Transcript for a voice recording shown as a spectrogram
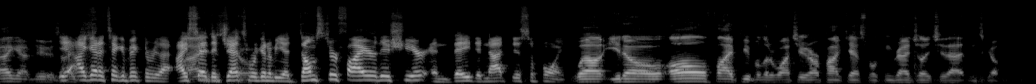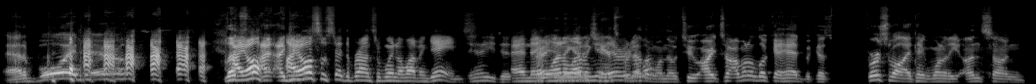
I, I got news. yeah I, got to take a victory that I I said the Jets were going to be a dumpster fire this year and they did not disappoint. Well, you know, all five people that are watching our podcast will congratulate you that and go, "Atta boy, Daryl." I, I- I I also said the Browns would win 11 games. Yeah, you did. And they Right, won got 11 a games. chance for another 11. one though too. All right, so I want to look ahead because first of all, I think one of the unsung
